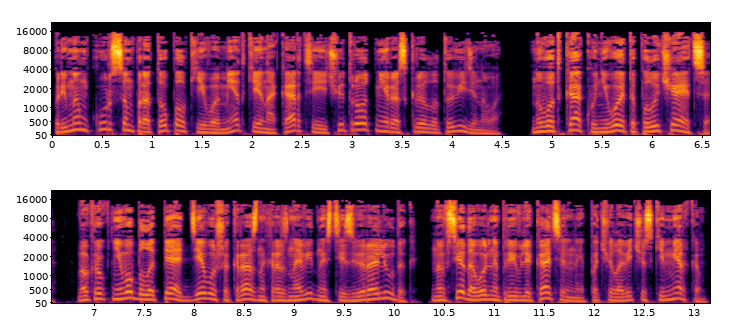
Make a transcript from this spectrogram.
Прямым курсом протопал к его метке на карте и чуть рот не раскрыл от увиденного. Но вот как у него это получается? Вокруг него было пять девушек разных разновидностей зверолюдок, но все довольно привлекательные по человеческим меркам,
